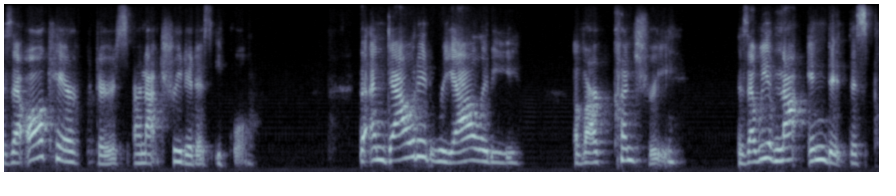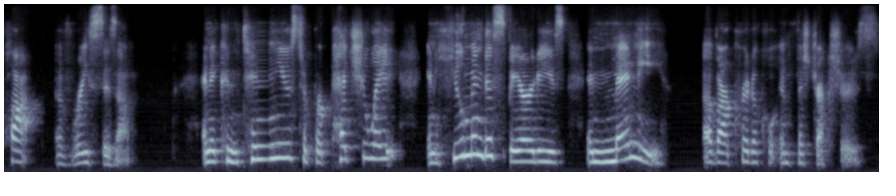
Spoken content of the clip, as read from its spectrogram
is that all characters are not treated as equal. The undoubted reality of our country is that we have not ended this plot of racism. And it continues to perpetuate inhuman disparities in many of our critical infrastructures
